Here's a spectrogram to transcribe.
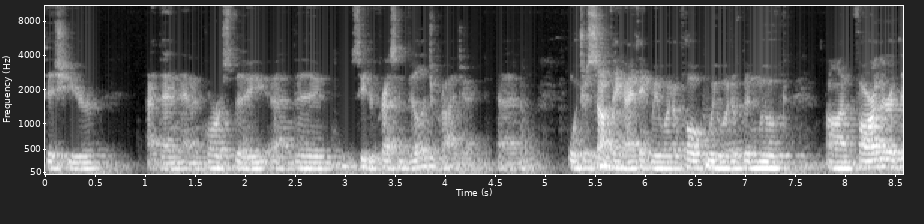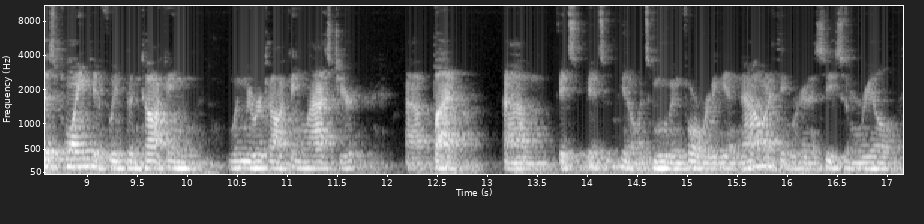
this year. And then, and of course, the uh, the Cedar Crescent Village project, uh, which is something I think we would have hoped we would have been moved on farther at this point if we'd been talking when we were talking last year. Uh, but um, it's, it's, you know, it's moving forward again now, and I think we're gonna see some real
